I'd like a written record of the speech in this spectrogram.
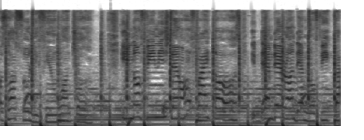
hermoso azul y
